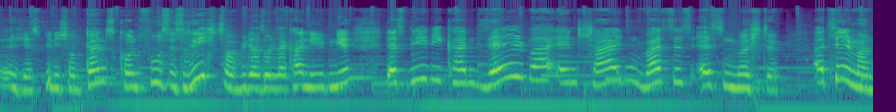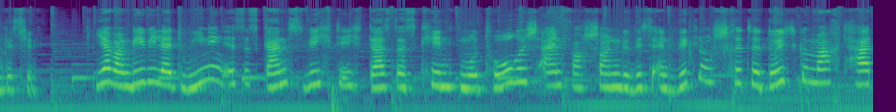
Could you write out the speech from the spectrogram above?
Äh, jetzt bin ich schon ganz konfus. Es riecht schon wieder so lecker neben mir. Das Baby kann selber entscheiden, was es essen möchte. Erzähl mal ein bisschen. Ja, beim Baby-led Weaning ist es ganz wichtig, dass das Kind motorisch einfach schon gewisse Entwicklungsschritte durchgemacht hat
